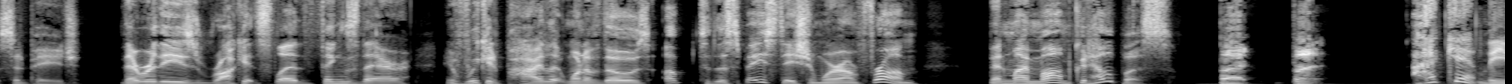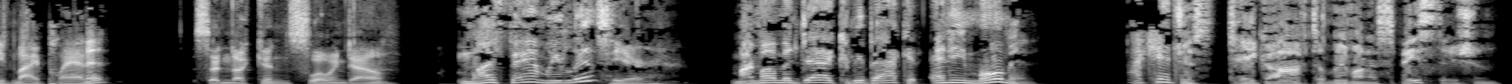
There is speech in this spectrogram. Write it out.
said Paige. There were these rocket sled things there. If we could pilot one of those up to the space station where I'm from, then my mom could help us, But, but, I can't leave my planet. said Nutkin, slowing down. My family lives here. My mom and dad could be back at any moment. I can't just take off to live on a space station.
